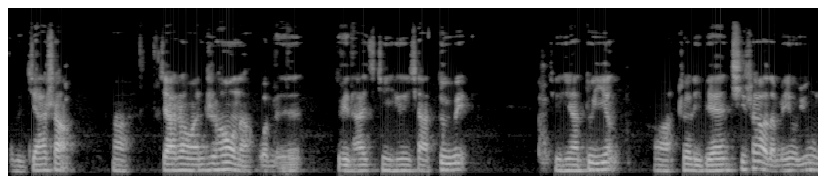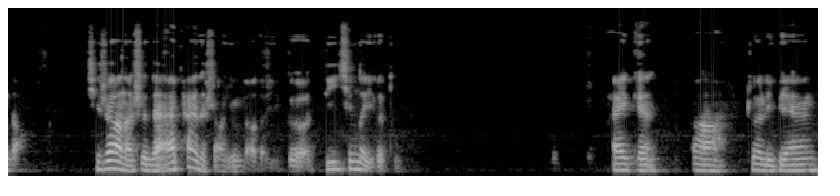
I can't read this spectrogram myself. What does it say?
我们加上，加上完之后呢，我们对它进行一下对位，进行一下对应啊。这里边七十二的没有用到，七十二呢是在 iPad 上用到的一个低清的一个图，icon 啊，这里边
